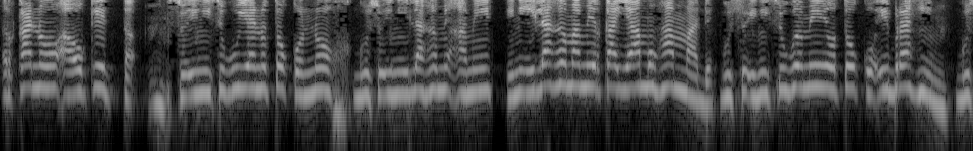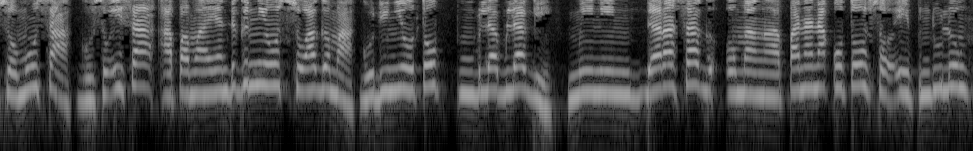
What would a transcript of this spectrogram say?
arkano aokit, so inisuguyan no to kuno, gusto inilaham ami, iniilaham amir kaya Muhammad, gusto inisugami oto ko Ibrahim, gusto Musa, gusto isa, apamayan dagan niyo so agama, gudi niyo to blablagi, minin darasag o mga pananakuto so ipendulong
